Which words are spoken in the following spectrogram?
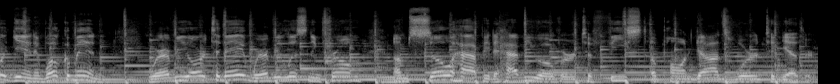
again and welcome in. Wherever you are today wherever you're listening from, I'm so happy to have you over to feast upon God's Word together.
